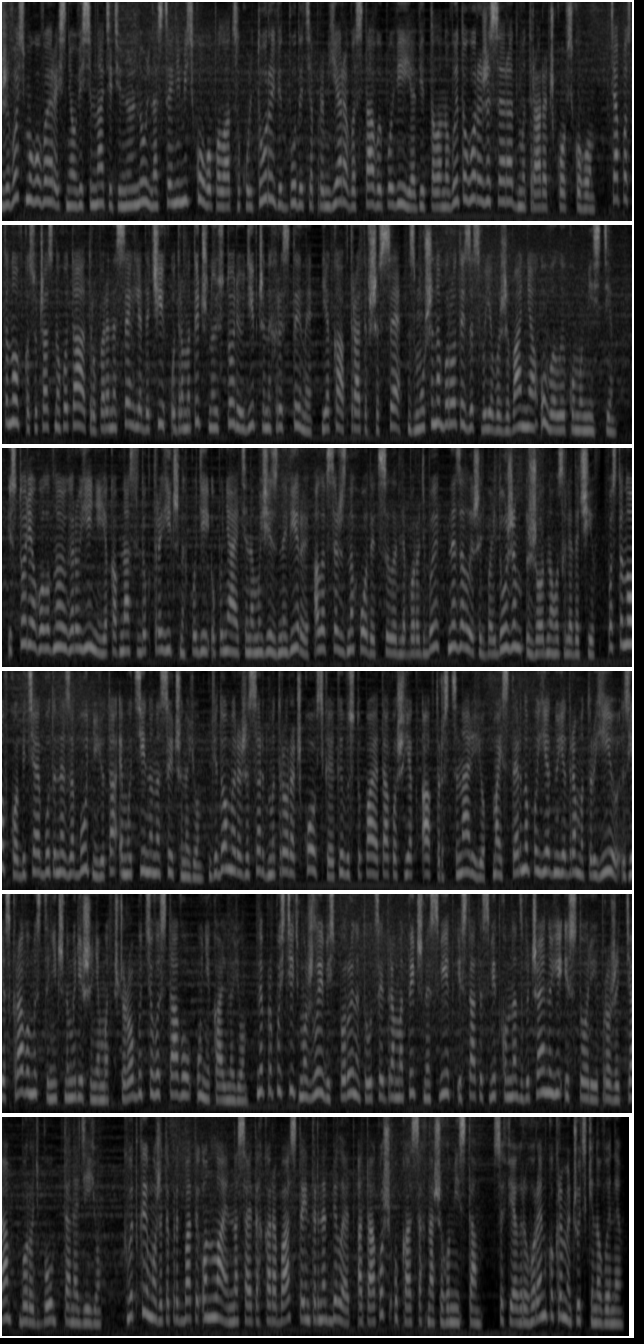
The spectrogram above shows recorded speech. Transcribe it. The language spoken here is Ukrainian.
Вже 8 вересня о 18.00 на сцені міського палацу культури відбудеться прем'єра вистави Повія від талановитого режисера Дмитра Рачковського. Ця постановка сучасного театру перенесе глядачів у драматичну історію дівчини Христини, яка, втративши все, змушена боротись за своє виживання у великому місті. Історія головної героїні, яка внаслідок трагічних подій опиняється на межі зневіри, але все ж знаходить сили для боротьби, не залишить байдужим жодного з глядачів. Постановка обіцяє бути незабутньою та емоційно насиченою. Відомий режисер Дмитро Рачковський, який виступає також як автор сценарію, майстерно поєднує драматургію з яскравими сценічними рішеннями, що робить цю виставу унікальною. Не пропустіть можливість поринути у цей драматичний світ і стати свідком надзвичайної історії про життя, боротьбу та надію. Квитки можете придбати онлайн на сайтах Карабас та інтернет-білет, а також у касах нашого міста. Софія Григоренко, Кременчуцькі новини.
